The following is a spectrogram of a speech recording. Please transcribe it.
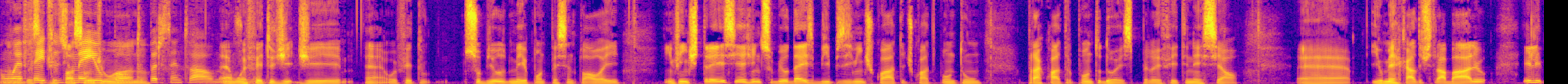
um na efeito de, de meio de um ponto ano. percentual. É, um efeito de, de é, o efeito subiu meio ponto percentual aí em 23 e a gente subiu 10 bips em 24 de 4.1 para 4.2 pelo efeito inercial. É, e o mercado de trabalho, ele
